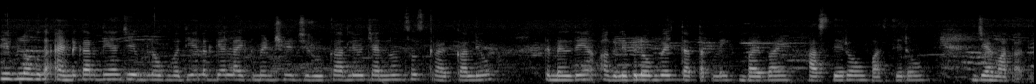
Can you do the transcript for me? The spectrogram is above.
ਇਹ ਵਲੌਗ ਦਾ ਐਂਡ ਕਰਦੇ ਹਾਂ, ਜੇ ਵਲੌਗ ਵਧੀਆ ਲੱਗਿਆ ਲਾਈਕ ਕਮੈਂਟ ਸ਼ੇਅਰ ਜ਼ਰੂਰ ਕਰ ਲਿਓ। ਚੈਨਲ ਨੂੰ ਸਬਸਕ੍ਰਾਈਬ ਕਰ ਲਿਓ। ਤੇ ਮਿਲਦੇ ਹਾਂ ਅਗਲੇ ਵਲੌਗ ਵਿੱਚ, ਤਦ ਤੱਕ ਲਈ ਬਾਏ ਬਾਏ ਹੱਸਦੇ ਰਹੋ, ਵਸਦੇ ਰਹੋ, ਜੈ ਮਾਤਾ ਦੀ।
